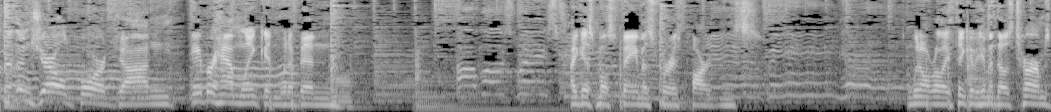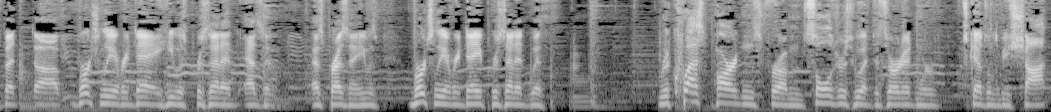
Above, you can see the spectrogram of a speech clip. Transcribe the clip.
Other than Gerald Ford, John, Abraham Lincoln would have been, I guess, most famous for his pardons. We don't really think of him in those terms, but uh, virtually every day he was presented as a as president. He was virtually every day presented with request pardons from soldiers who had deserted and were scheduled to be shot.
